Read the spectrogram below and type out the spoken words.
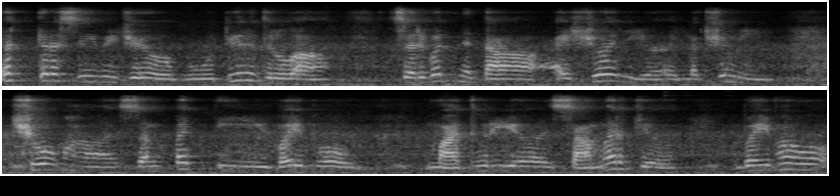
तत्र श्रीविजयो भूतिर्ध्रुवा। सर्वज्ञता ऐश्वर लक्ष्मी शोभा संपत्ती वैभव माधुर्य सामर्थ्य वैभव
